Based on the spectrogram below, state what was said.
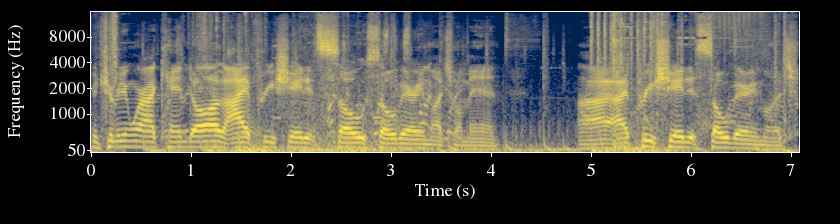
contributing where I can, dog. I appreciate it so, so very much, my man. I, I appreciate it so very much.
